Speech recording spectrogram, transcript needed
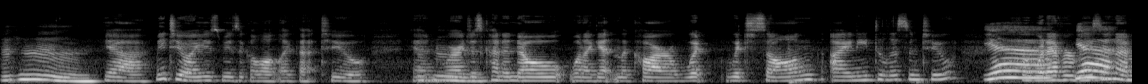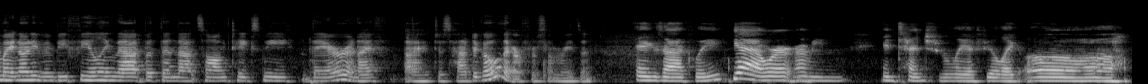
Hmm. Yeah, me too. I use music a lot like that too. And where I just kind of know when I get in the car what which song I need to listen to. Yeah. For whatever yeah. reason, I might not even be feeling that, but then that song takes me there and I I just had to go there for some reason. Exactly. Yeah, where I mean, intentionally, I feel like, oh,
